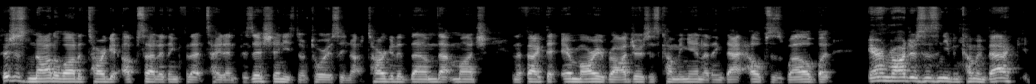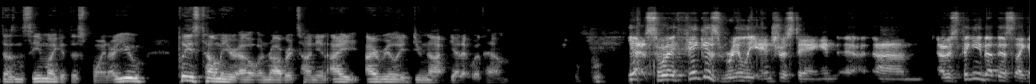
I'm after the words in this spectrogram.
There's just not a lot of target upside, I think, for that tight end position. He's notoriously not targeted them that much. And the fact that Amari Rodgers is coming in, I think that helps as well. But Aaron Rodgers isn't even coming back. It doesn't seem like at this point. Are you? Please tell me you're out on Robert Tonyan. I I really do not get it with him. Yeah. So what I think is really interesting, and uh, um, I was thinking about this like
